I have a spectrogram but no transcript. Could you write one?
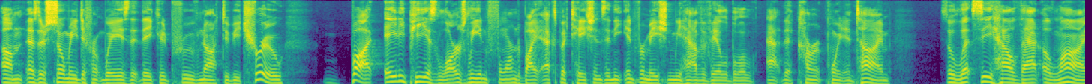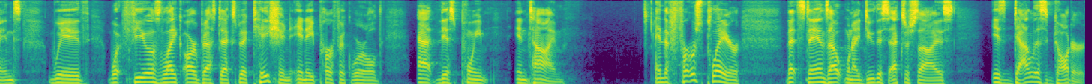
um, as there's so many different ways that they could prove not to be true. But ADP is largely informed by expectations and the information we have available at the current point in time. So let's see how that aligns with what feels like our best expectation in a perfect world at this point in time. And the first player that stands out when I do this exercise is Dallas Goedert.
